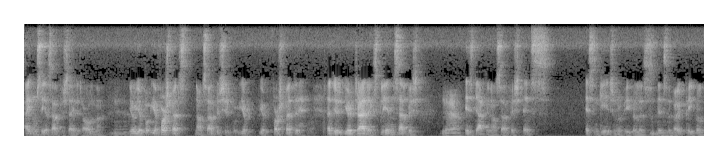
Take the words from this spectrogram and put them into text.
I don't see a selfish side at all in that. yeah. You know, your your first bit's not selfish. Your your first bit that you're, you're trying to explain selfish yeah. is definitely not selfish. It's it's engaging with people. It's Mhm. it's about people.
